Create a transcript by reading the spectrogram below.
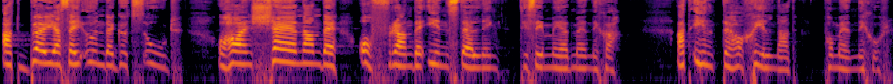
att böja sig under Guds ord och ha en tjänande, offrande inställning till sin medmänniska. Att inte ha skillnad på människor.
